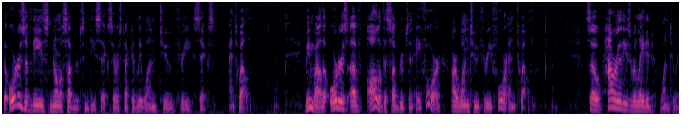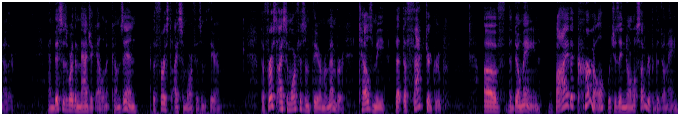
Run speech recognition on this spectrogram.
The orders of these normal subgroups in D6 are respectively 1, 2, 3, 6, and 12. Meanwhile, the orders of all of the subgroups in A4 are 1, 2, 3, 4, and 12. So how are these related one to another? And this is where the magic element comes in, the first isomorphism theorem. The first isomorphism theorem, remember, tells me that the factor group of the domain by the kernel, which is a normal subgroup of the domain,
